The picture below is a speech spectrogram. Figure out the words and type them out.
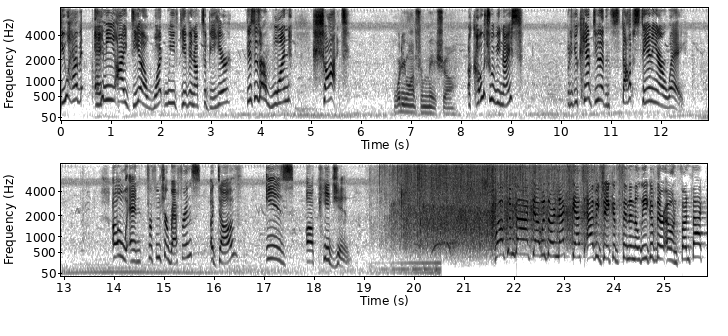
Do you have any idea what we've given up to be here? This is our one shot. What do you want from me, Shaw? A coach would be nice. But if you can't do that, then stop standing in our way. Oh, and for future reference, a dove is a pigeon. Abbi Jacobson, in a league of their own. Fun fact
